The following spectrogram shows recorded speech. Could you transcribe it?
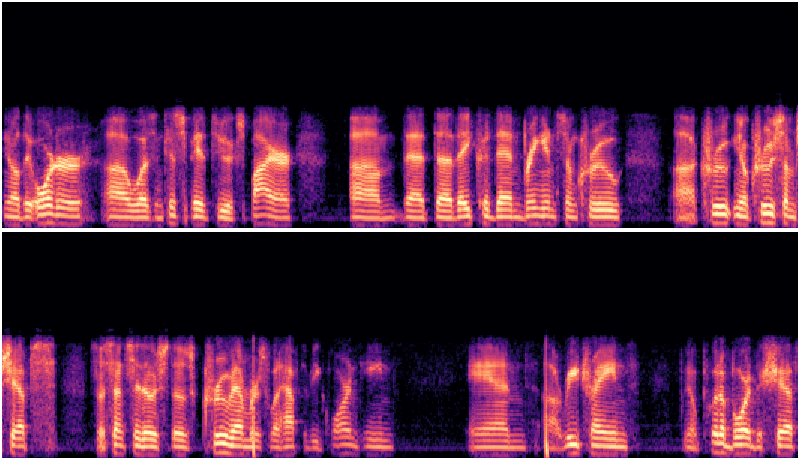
you know, the order uh, was anticipated to expire, um, that uh, they could then bring in some crew, uh, crew, you know, crew some ships. So essentially, those those crew members would have to be quarantined and uh, retrained, you know, put aboard the ships.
